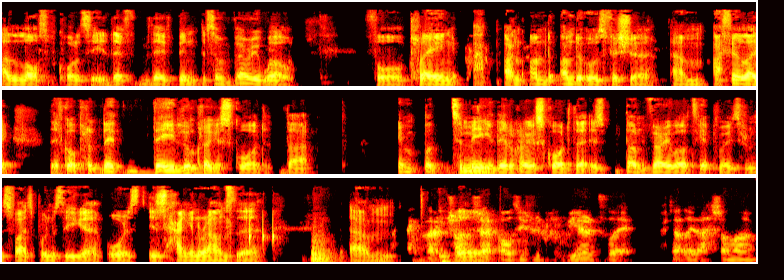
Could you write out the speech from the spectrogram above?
a lot of quality. They've they've been they've done very well for playing under under Urs Fischer. Um, I feel like they've got they they look like a squad that, in, but to me, they look like a squad that has done very well to get promoted from the Zweite Bundesliga or is, is hanging around the. Um, I think that transfer policy is really weird. Like particularly this summer.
